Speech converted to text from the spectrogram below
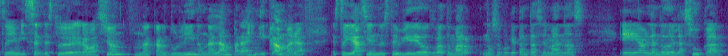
Estoy en mi set de estudio de grabación, una cartulina, una lámpara y mi cámara. Estoy haciendo este video que va a tomar no sé por qué tantas semanas, eh, hablando del azúcar.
